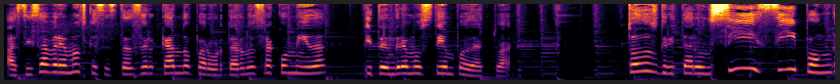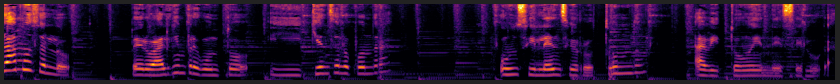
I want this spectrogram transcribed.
Así sabremos que se está acercando para hurtar nuestra comida y tendremos tiempo de actuar. Todos gritaron, sí, sí, pongámoselo. Pero alguien preguntó, ¿y quién se lo pondrá? Un silencio rotundo habitó en ese lugar.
